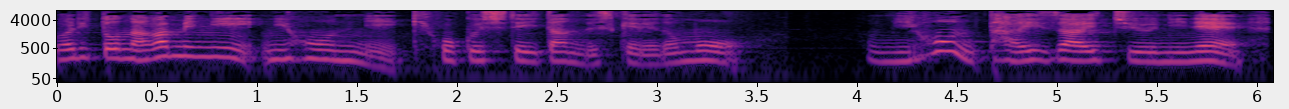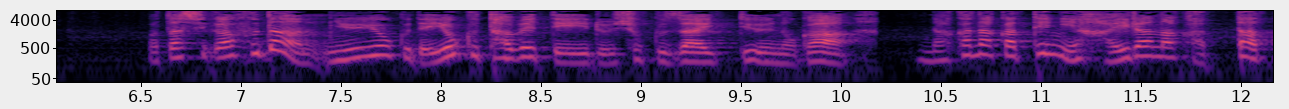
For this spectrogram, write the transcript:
割と長めに日本に帰国していたんですけれども日本滞在中にね私が普段ニューヨークでよく食べている食材っていうのがなかなか手に入らなかったっ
